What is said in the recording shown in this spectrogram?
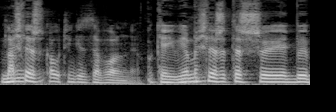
Myślę, że coaching jest za wolny. Okej, okay. ja myślę, że też e, jakby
